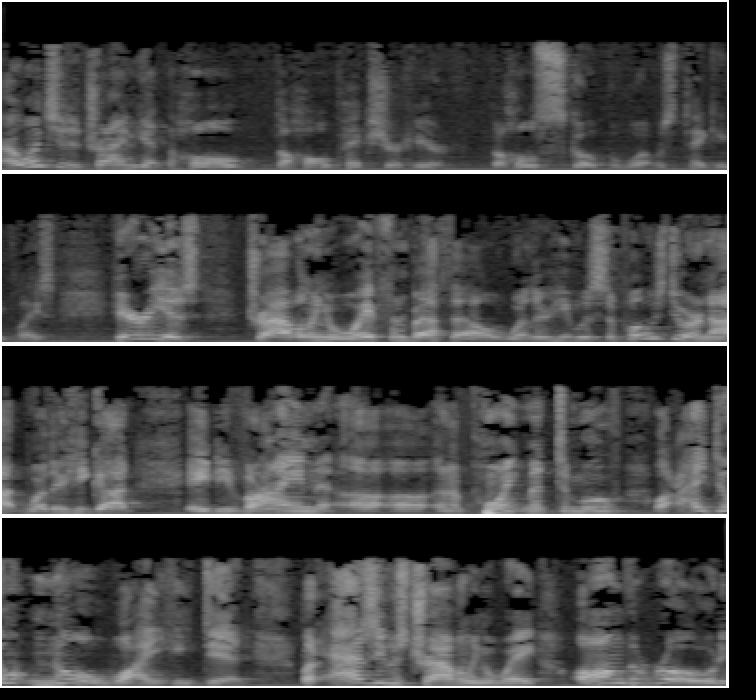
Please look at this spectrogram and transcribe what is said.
I want you to try and get the whole the whole picture here the whole scope of what was taking place. Here he is traveling away from Bethel, whether he was supposed to or not, whether he got a divine uh, uh, an appointment to move. Well, I don't know why he did, but as he was traveling away on the road,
